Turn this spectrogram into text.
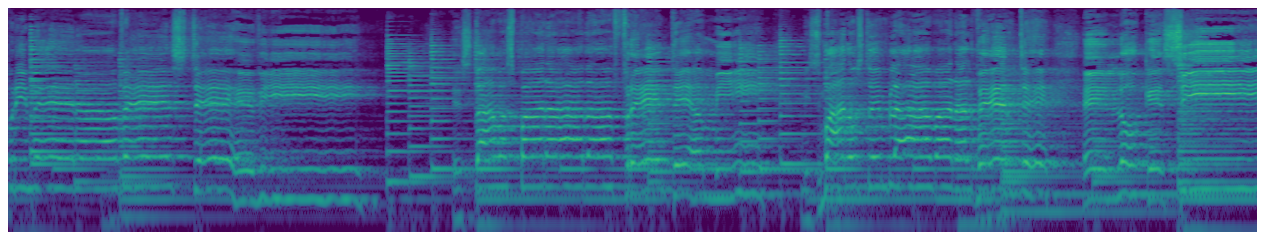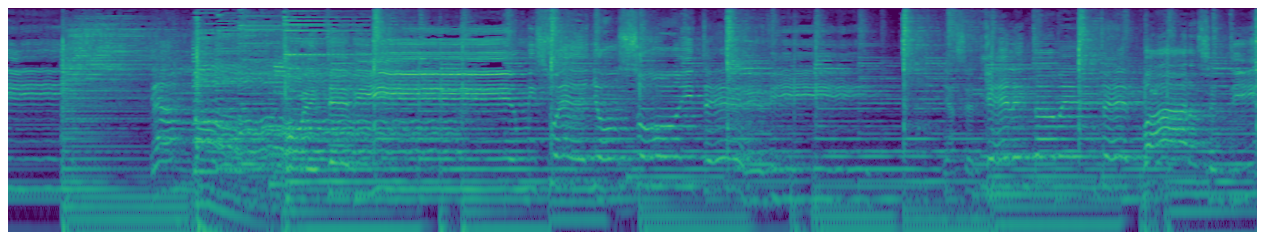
primera vez te vi, estabas parada frente a mí, mis manos temblaban al verte, enloquecí. Hoy te vi, en mis sueños hoy te vi, me acerqué lentamente para sentir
